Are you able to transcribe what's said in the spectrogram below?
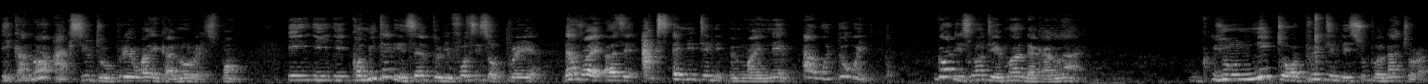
He cannot ask you to pray while he cannot respond. He, he, he committed himself to the forces of prayer. That's why I say, ask anything in my name. I will do it. God is not a man that can lie. You need to operate in the supernatural.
